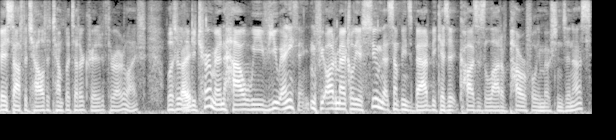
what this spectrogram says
based off the childhood templates that are created throughout our life will really right. determine how we view anything. If we automatically assume that something's bad because it causes a lot of powerful emotions in us,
